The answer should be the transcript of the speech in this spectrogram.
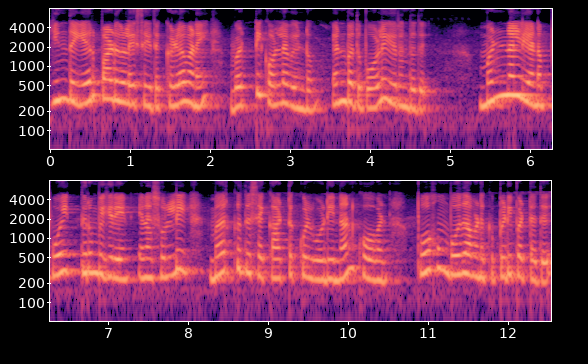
இந்த ஏற்பாடுகளை செய்த கிழவனை வெட்டி கொள்ள வேண்டும் என்பது போல இருந்தது. மின்னல் என போய் திரும்புகிறேன் என சொல்லி மேற்கு திசை காட்டுக்குள் ஓடினான் கோவன். போகும்போது அவனுக்கு பிடிபட்டது.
